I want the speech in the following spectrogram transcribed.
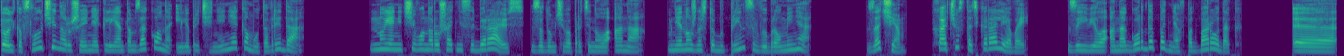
«Только в случае нарушения клиентам закона или причинения кому-то вреда». «Но я ничего нарушать не собираюсь», — задумчиво протянула она. «Мне нужно, чтобы принц выбрал меня». «Зачем? Хочу стать королевой», — заявила она гордо, подняв подбородок. э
